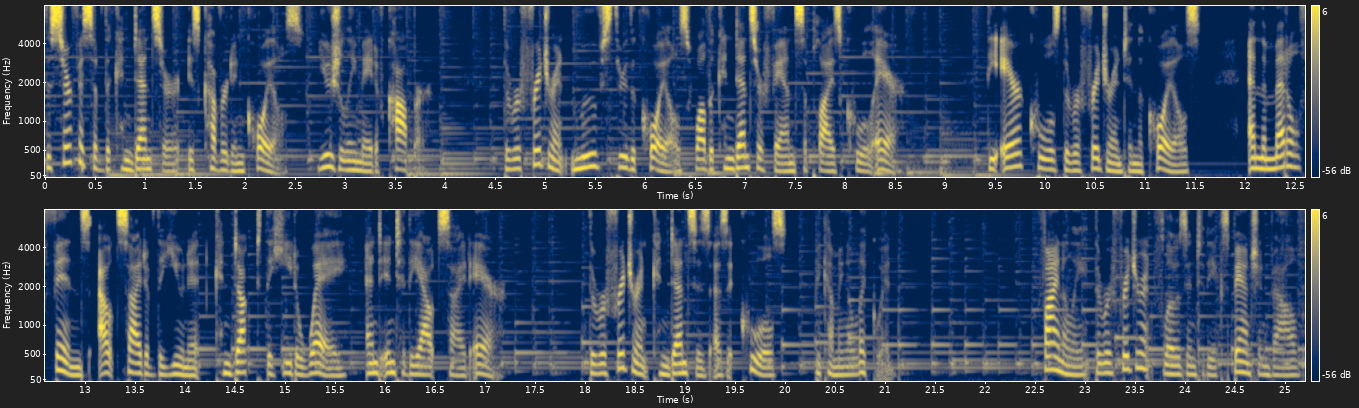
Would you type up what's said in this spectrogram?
The surface of the condenser is covered in coils, usually made of copper. The refrigerant moves through the coils while the condenser fan supplies cool air. The air cools the refrigerant in the coils, and the metal fins outside of the unit conduct the heat away and into the outside air. The refrigerant condenses as it cools, becoming a liquid. Finally, the refrigerant flows into the expansion valve,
